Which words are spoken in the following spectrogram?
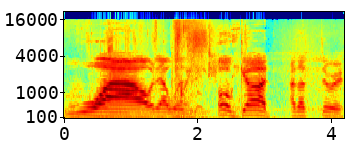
Wow, that was... Oh god, I thought there were...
